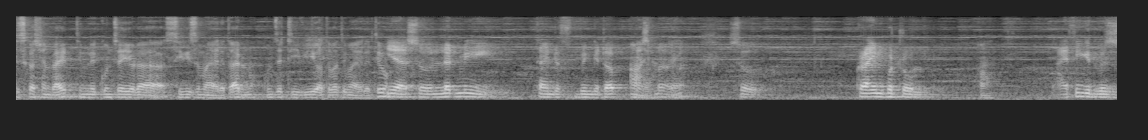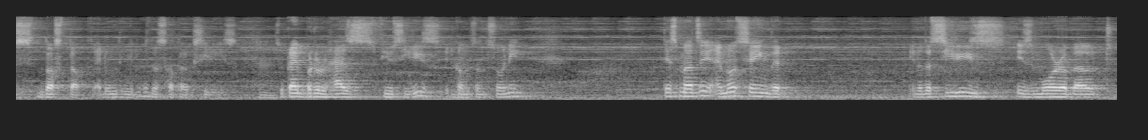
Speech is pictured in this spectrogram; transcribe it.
discussion right तिमीले कुन चाहिँ एउटा सिरिजमा हेरेको त नो कुन चाहिँ टिभी अथवा तिमी हेरेको थियो? या so let me kind of bring it up आर्समा so Crime Patrol I think it was Dastak I don't think it was the Satark series so Crime Patrol has few series it comes on Sony त्यसमा चाहिँ I am not saying that you know the series is more about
